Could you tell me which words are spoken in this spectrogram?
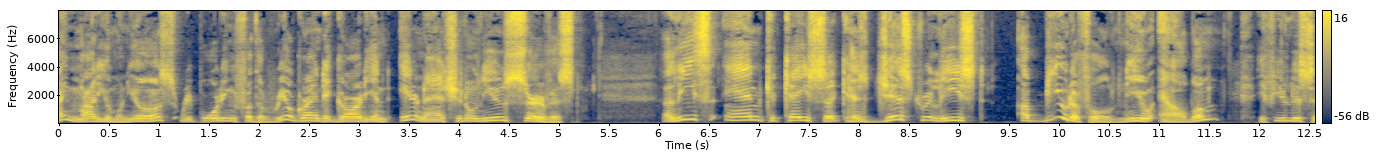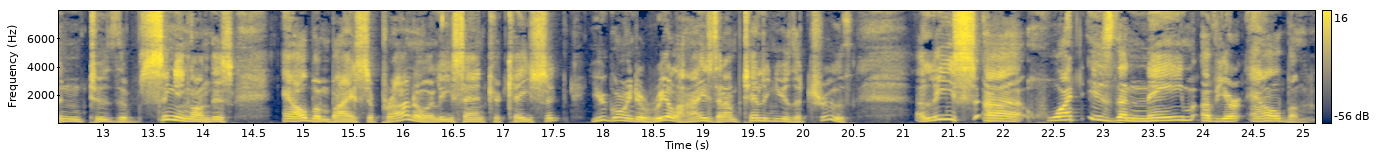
I'm Mario Munoz reporting for the Rio Grande Guardian International News Service. Elise Ann Kakasik has just released a beautiful new album. If you listen to the singing on this album by soprano Elise Ann Kakasik, you're going to realize that I'm telling you the truth. Elise, uh, what is the name of your album?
